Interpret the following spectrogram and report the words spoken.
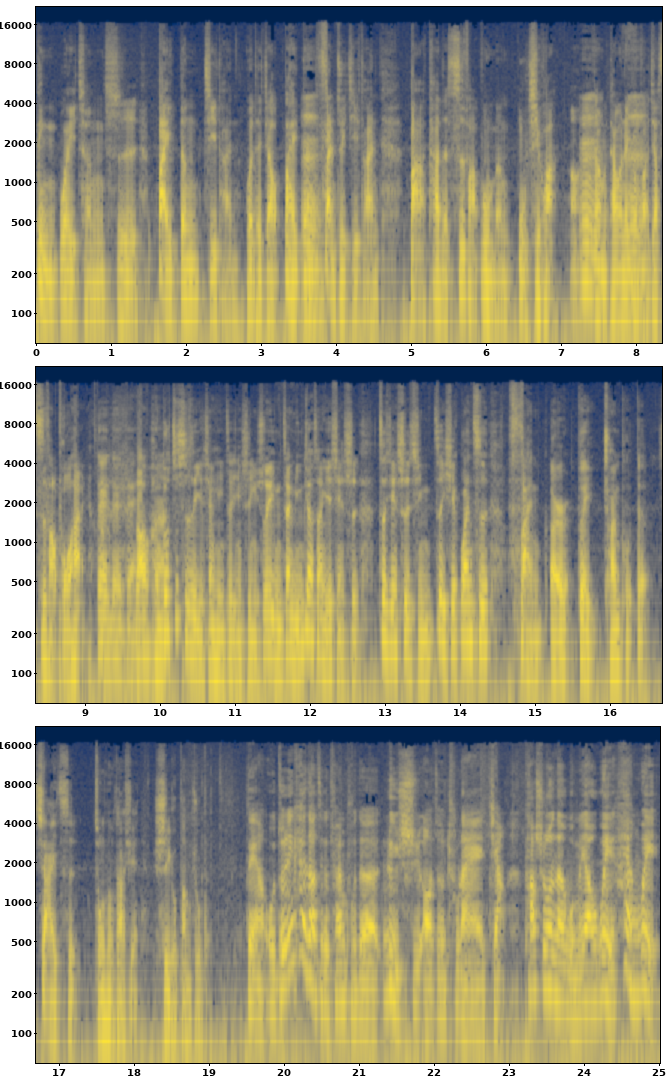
定位成是拜登集团或者叫拜登犯罪集团。把他的司法部门武器化啊，在我们台湾的用法叫司法迫害。对对对。然后很多支持者也相信这件事情，所以你在民调上也显示这件事情，这些官司反而对川普的下一次总统大选是有帮助的。对啊，我昨天看到这个川普的律师哦，这个出来讲，他说呢，我们要为捍卫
